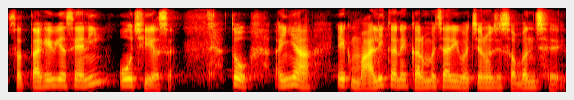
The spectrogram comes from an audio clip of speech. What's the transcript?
સત્તા કેવી હશે? એની ઓછી હશે. તો અહીંયા એક માલિક અને કર્મચારી વચ્ચેનો જે સંબંધ છે,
